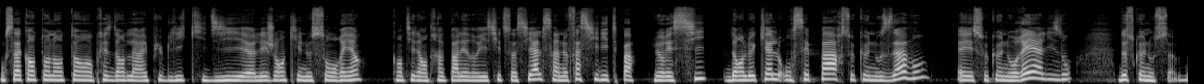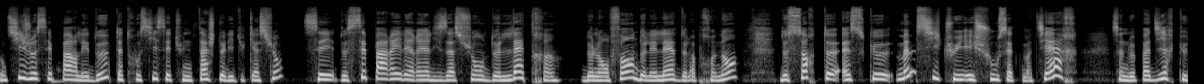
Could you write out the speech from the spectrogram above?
Donc ça, quand on entend un président de la République qui dit euh, les gens qui ne sont rien, quand il est en train de parler de réussite sociale, ça ne facilite pas le récit dans lequel on sépare ce que nous avons et ce que nous réalisons de ce que nous sommes. Donc si je sépare les deux, peut-être aussi c'est une tâche de l'éducation, c'est de séparer les réalisations de l'être de l'enfant, de l'élève, de l'apprenant, de sorte est-ce que même si tu échoues cette matière, ça ne veut pas dire que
